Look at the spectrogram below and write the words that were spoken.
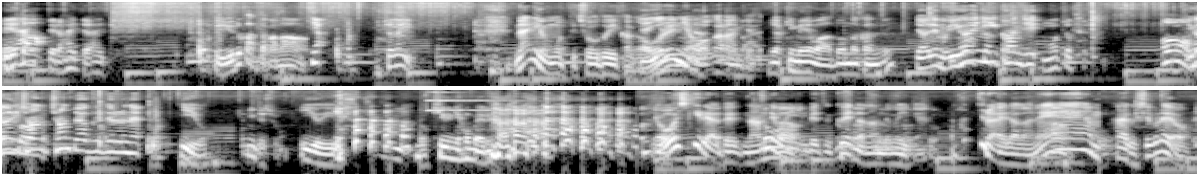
え入ってる入ってる入ってる。ちょっと緩かったかな。いやちょうどいい。何をもってちょうどいいかが？俺には分からんけど。い焼き目はどんな感じ？やでも意外にいい感じ。もうちょっと。あ意外にちゃんちゃんと焼けてるね。いいよ。いいでしょ。いいよいいよ。急に褒めるいや美味しければ何でもいい。別に食えたら何でもいいけん。そうそう待ってる間がねもう早くしてくれよ。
